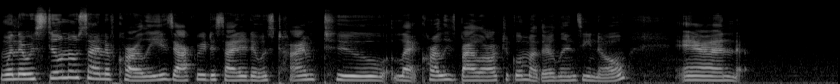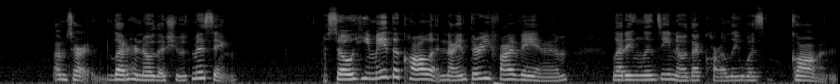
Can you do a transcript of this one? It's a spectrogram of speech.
When there was still no sign of Carly, Zachary decided it was time to let Carly's biological mother, Lindsay, know and I'm sorry, let her know that she was missing. So he made the call at 9:35 a.m., letting Lindsay know that Carly was gone.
